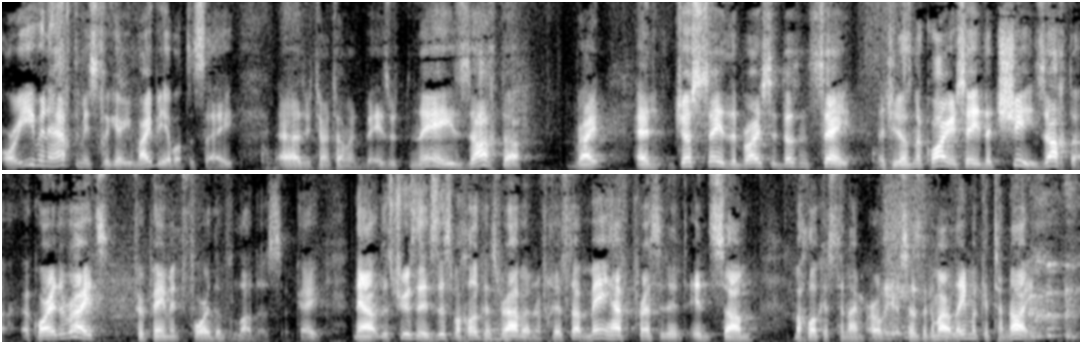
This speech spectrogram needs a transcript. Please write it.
Or even after Mitzvah you might be able to say, as we turn to Amud Beis, Zachta, right? And just say the Brisa doesn't say that she doesn't acquire, you say that she, Zachta, acquired the rights for payment for the Vladas. Okay? Now, the truth is, this Machlokas mm-hmm. Rabbah and Rav Chisda may have precedent in some Machlokas Tanaim earlier. It says the Gemara, Lema Ketanai,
